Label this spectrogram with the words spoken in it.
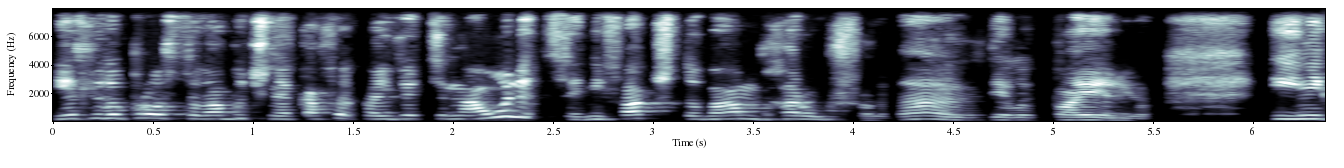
Если вы просто в обычное кафе пойдете на улице, не факт, что вам хорошую да, сделают паэлью. И не,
